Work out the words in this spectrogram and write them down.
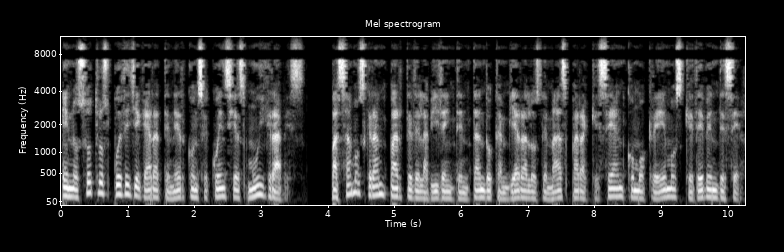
en nosotros puede llegar a tener consecuencias muy graves. Pasamos gran parte de la vida intentando cambiar a los demás para que sean como creemos que deben de ser.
